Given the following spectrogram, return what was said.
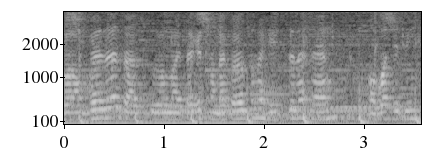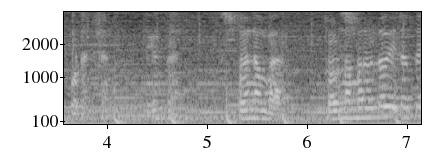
গরম হয়ে যায় যার জন্য এটাকে ঠান্ডা করার জন্য heat cell and over heating protection ঠিক আছে? ছয় নাম্বার ছয় নাম্বার হলো এটাতে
